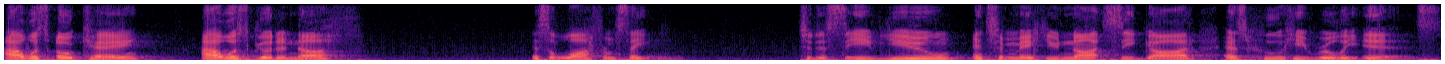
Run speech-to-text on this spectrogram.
I was okay, I was good enough. It's a lie from Satan to deceive you and to make you not see God as who he really is.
